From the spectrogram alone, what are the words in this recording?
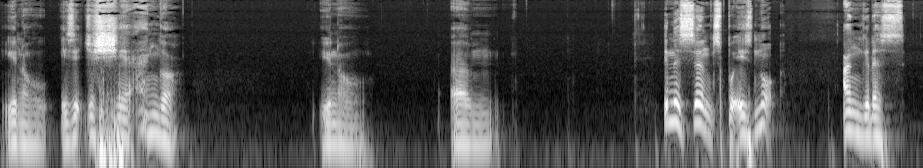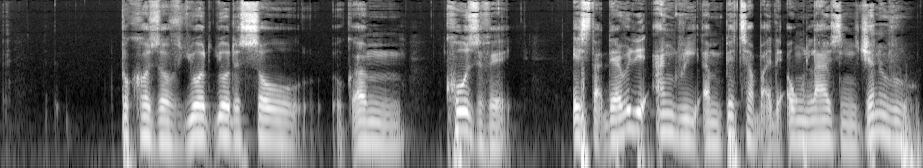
you know, is it just sheer anger? You know, um, in a sense, but it's not anger that's because of you're you're the sole um, cause of it. It's that they're really angry and bitter about their own lives in general.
